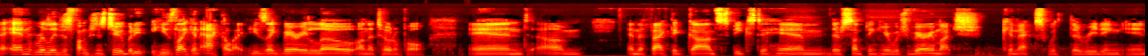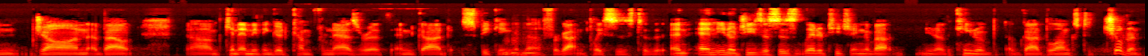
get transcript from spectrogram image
and religious functions too. But he, he's like an acolyte. He's like very low on the totem pole, and um, and the fact that God speaks to him, there's something here which very much connects with the reading in John about um, can anything good come from Nazareth and God speaking mm-hmm. in the forgotten places to the and and you know Jesus is later teaching about you know the kingdom of God belongs to children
